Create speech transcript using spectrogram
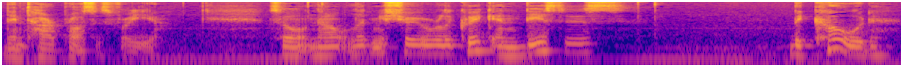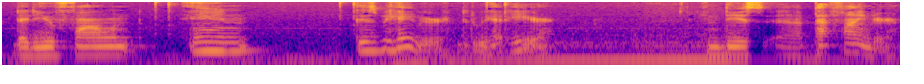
the entire process for you. So now let me show you really quick and this is the code that you found in this behavior that we had here in this uh, Pathfinder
